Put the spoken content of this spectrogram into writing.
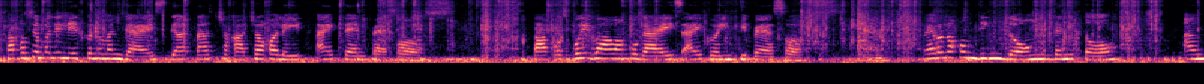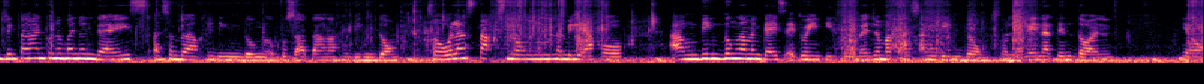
Tapos yung maliliit ko naman guys, gatas tsaka chocolate ay 10 pesos. Tapos buhay bawang ko guys ay 20 pesos. Yan. Meron akong dingdong na ganito. Ang bintangan ko naman nun guys, asan ba ang aking dingdong? Naubos ata ang aking dingdong. So walang stocks nung namili ako. Ang dingdong naman guys ay 22. Medyo mataas ang dingdong. So lagay natin doon yung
